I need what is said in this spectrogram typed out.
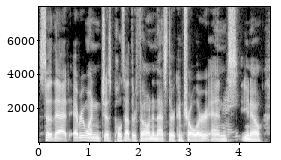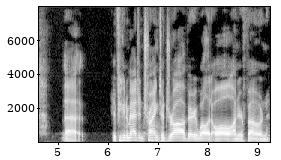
so that everyone just pulls out their phone and that's their controller, and Okay. you know. Uh, if you can imagine trying to draw very well at all on your phone,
